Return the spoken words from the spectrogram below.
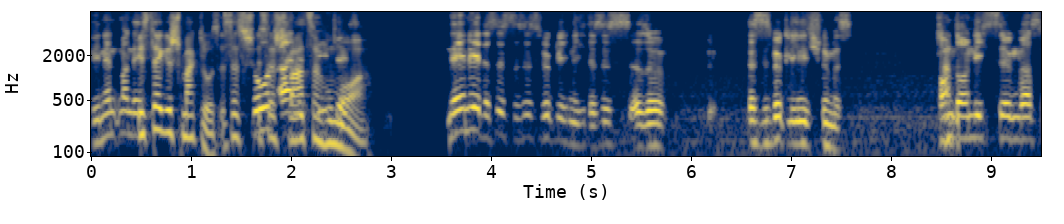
wie nennt man den? Ist der geschmacklos? Ist das, ist das schwarzer. Humor? Nee, nee, das ist, das ist wirklich nicht. Das ist, also, das ist wirklich nichts Schlimmes. Kommt auch nichts, irgendwas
